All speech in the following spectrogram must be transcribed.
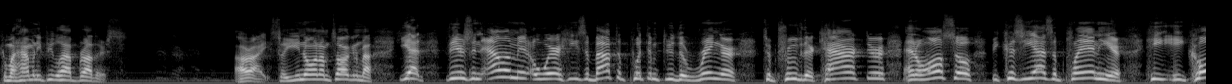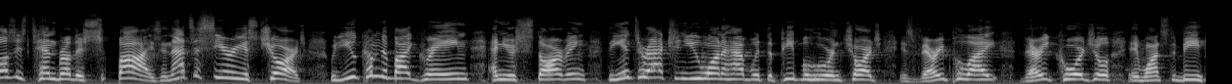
Come on, how many people have brothers? All right, so you know what I'm talking about. Yet there's an element where he's about to put them through the ringer to prove their character, and also because he has a plan here, he, he calls his 10 brothers spies, and that's a serious charge. When you come to buy grain and you're starving, the interaction you want to have with the people who are in charge is very polite, very cordial. It wants to be,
